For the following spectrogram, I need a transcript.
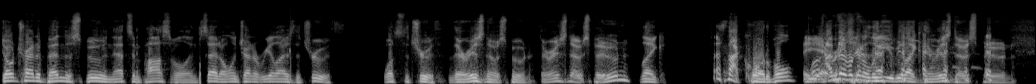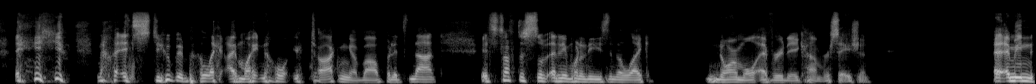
don't try to bend the spoon. That's impossible. Instead, only try to realize the truth. What's the truth? There is no spoon. There is no spoon. Like, that's not quotable. Yeah, I'm right. never going to look at you be like, there is no spoon. no, it's stupid, but like I might know what you're talking about, but it's not. It's tough to slip any one of these into like normal everyday conversation. I mean,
